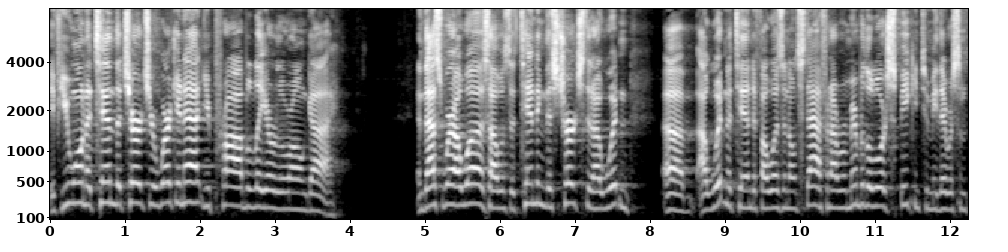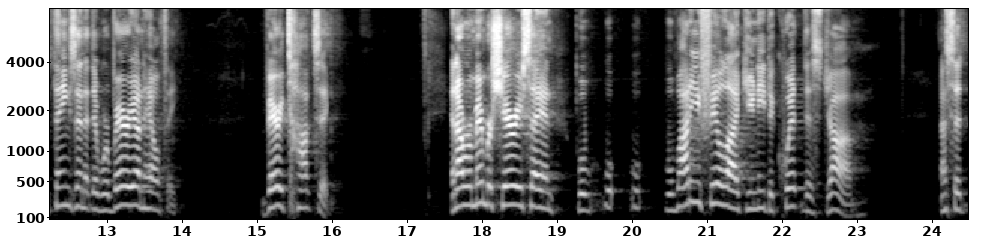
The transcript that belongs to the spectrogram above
If you won't attend the church you're working at, you probably are the wrong guy. And that's where I was. I was attending this church that I wouldn't, uh, I wouldn't attend if I wasn't on staff. And I remember the Lord speaking to me. There were some things in it that were very unhealthy, very toxic. And I remember Sherry saying, well, well, why do you feel like you need to quit this job? I said,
